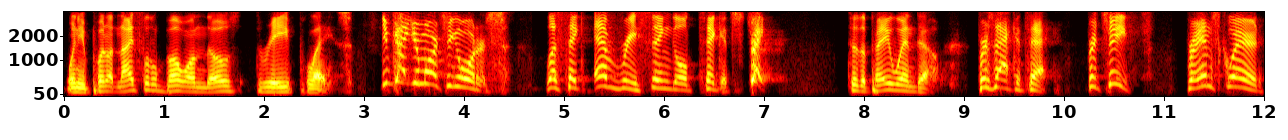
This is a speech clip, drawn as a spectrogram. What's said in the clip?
when you put a nice little bow on those three plays. You've got your marching orders. Let's take every single ticket straight to the pay window for Zach Attack, for Chief, for M squared.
